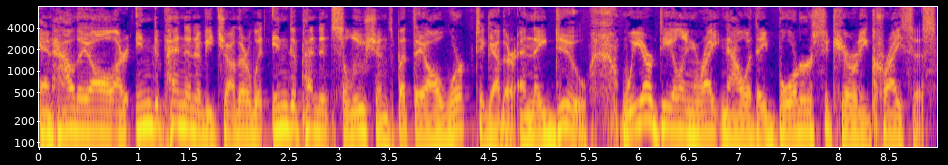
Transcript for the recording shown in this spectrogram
and how they all are independent of each other with independent solutions, but they all work together, and they do. We are dealing right now with a border security crisis,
